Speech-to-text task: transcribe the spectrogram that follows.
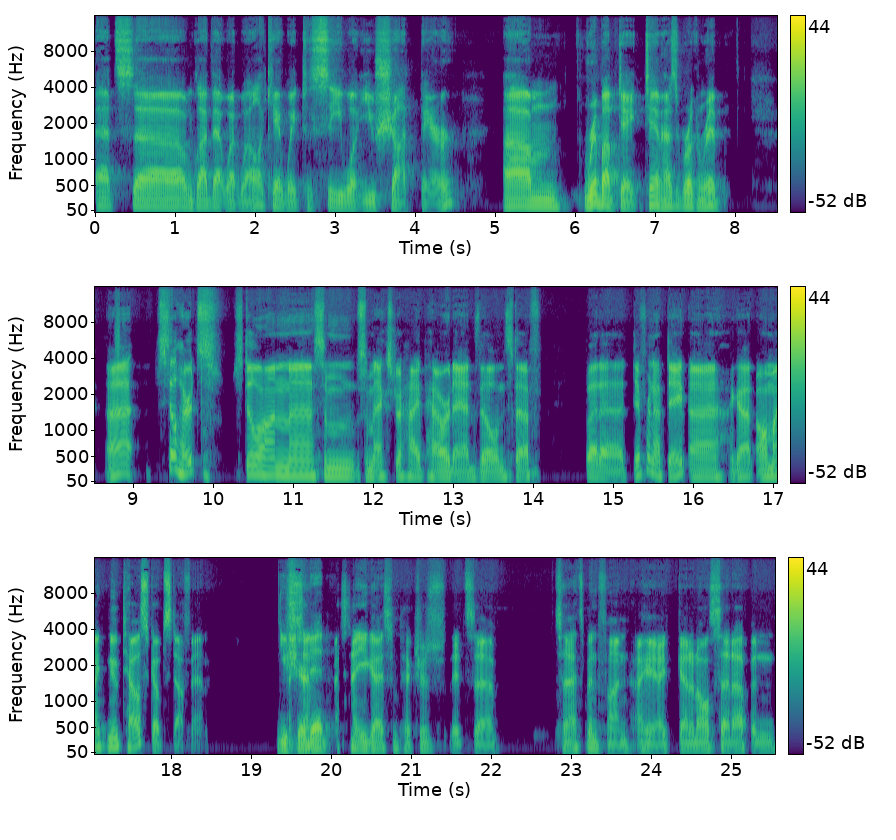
that's. uh I'm glad that went well. I can't wait to see what you shot there. Um, rib update, Tim. How's the broken rib? Uh, still hurts. Still on uh, some some extra high powered Advil and stuff. But uh, different update. Uh, I got all my new telescope stuff in. You I sure sent- did. I sent you guys some pictures. It's uh, so that's been fun. I I got it all set up and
